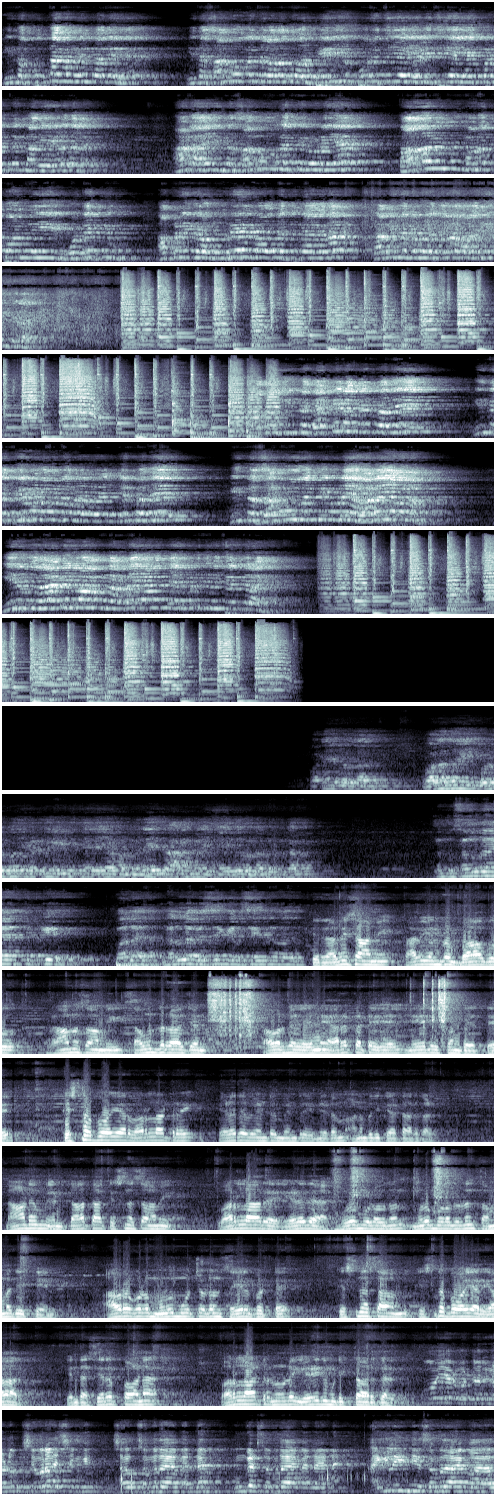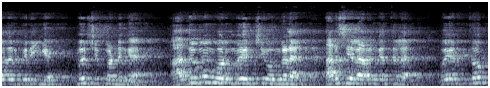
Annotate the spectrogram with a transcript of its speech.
இந்த புத்தகம் என்பது இந்த சமூகத்துல வந்து ஒரு பெரிய புரட்சியை எழுச்சியை ஏற்படுத்தி நாங்க எழுதல. ஆனா இந்த சமூகத்தினுடைய தாழ்வு மனப்பான்மையை உடைக்கும் அப்படிங்கிற ஒரே நோக்கத்துக்காக தான் கவிஞர் நம்மளுக்கு எல்லாம் வழங்கியிருக்கிறார். வைத்து தெரியாமல் நிறைய தானங்களை செய்து கொண்டவர்கள் நம்ம சமுதாயத்துக்கு பல நல்ல விஷயங்கள் செய்தவர் திரு ரவிசாமி கவியன்பன் பாபு ராமசாமி சவுந்தரராஜன் அவர்கள் என்னை அறக்கட்டையில் நேரில் சந்தித்து கிருஷ்ணபோயர் வரலாற்றை எழுத வேண்டும் என்று என்னிடம் அனுமதி கேட்டார்கள். நானும் என் தாத்தா கிருஷ்ணசாமி வரலாறு எழுத முழு முழுவதும் முழு முழுவதுடன் சம்மதித்தேன். அவர்களும் முழு மூச்சுடன் செயல்பட்டு கிருஷ்ணசாமி கிருஷ்ணபோயர் யார்? என்ற சிறப்பான வரலாற்று நூலை எழுதி முடித்தார்கள். சிவராஜ் சிங் சமுதாயம் என்ன? உங்கள் சமுதாயம் என்னன்னு அகில இந்திய சமுதாயம் ஆவதற்கு நீங்க முயற்சி பண்ணுங்க. அதுவும் ஒரு முயற்சி உங்களை அரசியல் அரங்கத்துல உயர்த்தும்.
